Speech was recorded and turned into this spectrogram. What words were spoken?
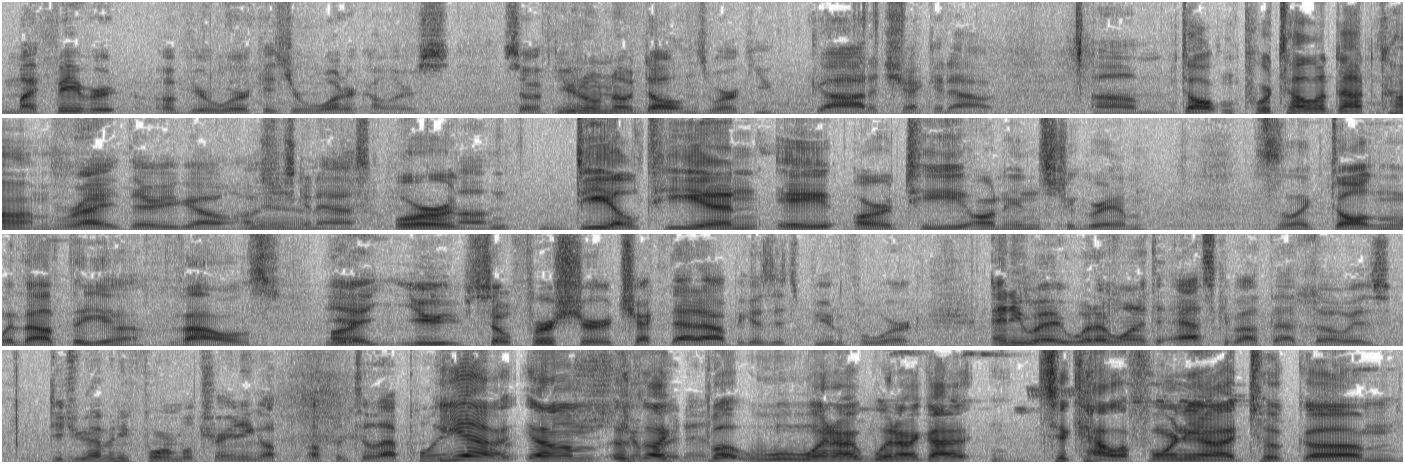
my favorite of your work is your watercolors. So if you Yeah. don't know Dalton's work, you gotta check it out. Um, DaltonPortella.com. right there, you go. I was just gonna ask. Or Uh, DLTNART on Instagram. It's like Dalton without the uh, vowels. Yeah, Art. you. So for sure, check that out because it's beautiful work. Anyway, what I wanted to ask about that though is, did you have any formal training up up until that point? Yeah, Or did you um, like, right but when I when I got to California, I took um,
